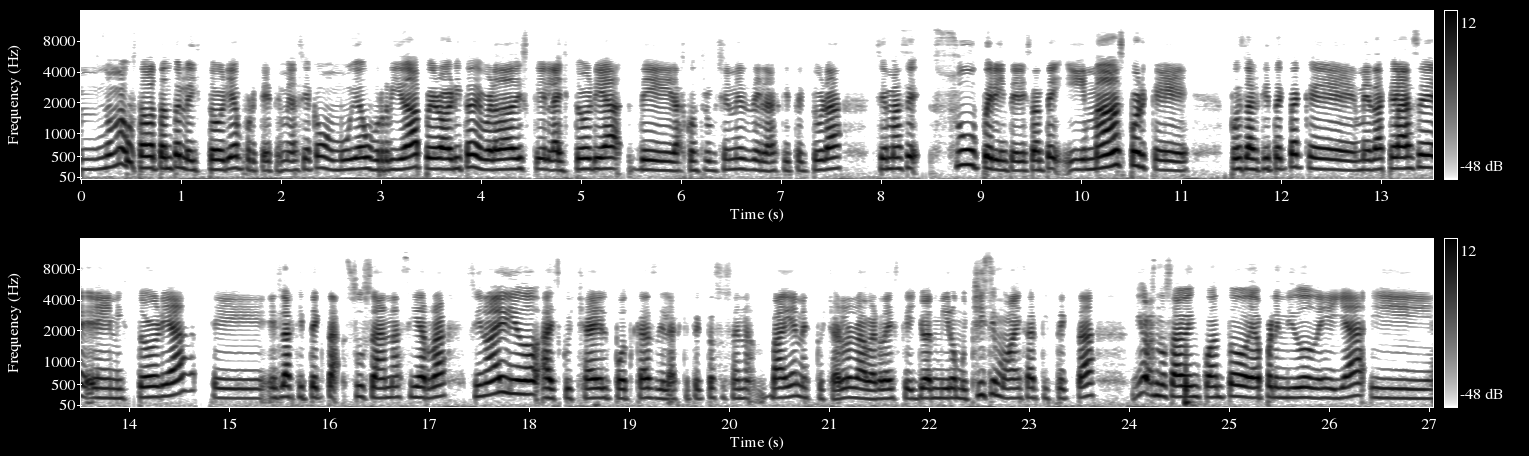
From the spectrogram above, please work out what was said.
no me gustaba tanto la historia porque se me hacía como muy aburrida, pero ahorita de verdad es que la historia de las construcciones de la arquitectura se me hace súper interesante y más porque pues la arquitecta que me da clase en historia eh, es la arquitecta Susana Sierra. Si no han ido a escuchar el podcast de la arquitecta Susana, vayan a escucharlo. La verdad es que yo admiro muchísimo a esa arquitecta. Dios no saben cuánto he aprendido de ella y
